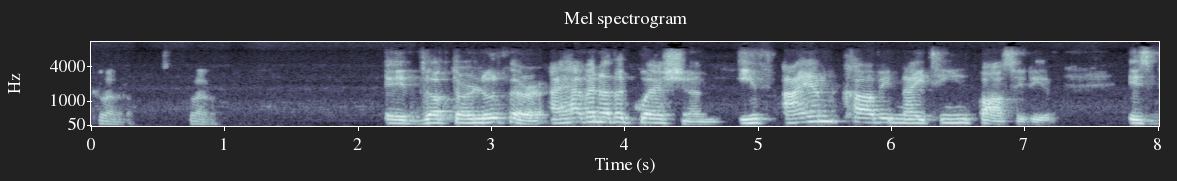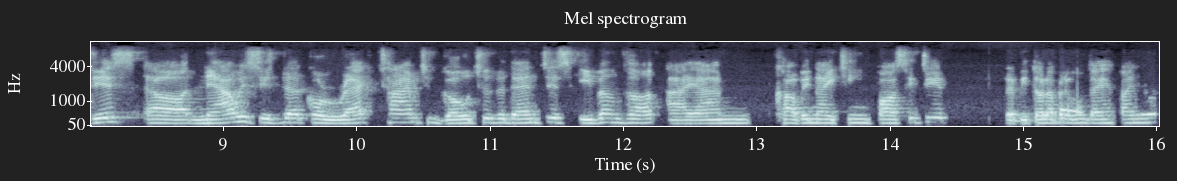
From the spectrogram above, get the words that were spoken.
Claro, claro. Uh, Dr. Luther, I have another question. If I am COVID 19 positive, is this uh, now is this the correct time to go to the dentist even though I am COVID 19 positive? Repito la pregunta en español.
